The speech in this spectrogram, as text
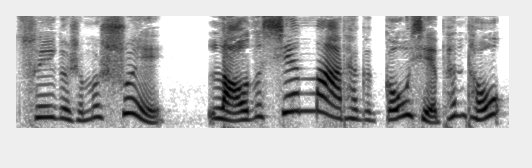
催个什么税，老子先骂他个狗血喷头。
